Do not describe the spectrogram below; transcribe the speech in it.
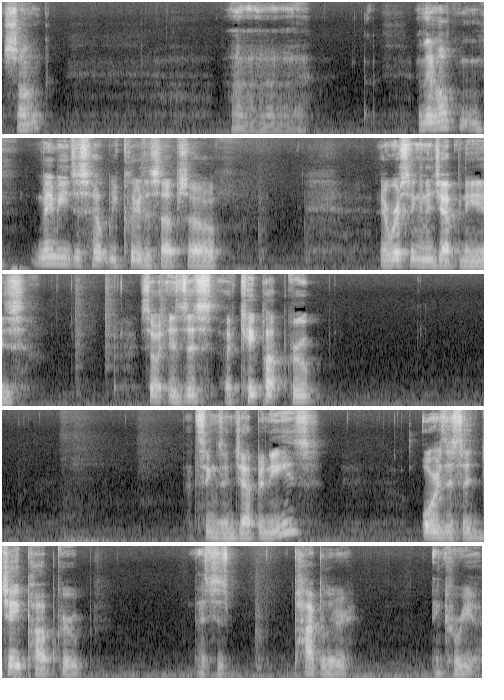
song. Uh, and then hope maybe just help me clear this up. So they were singing in Japanese. So is this a K-pop group that sings in Japanese, or is this a J-pop group that's just popular in Korea?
